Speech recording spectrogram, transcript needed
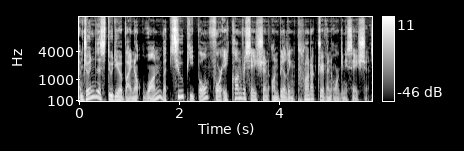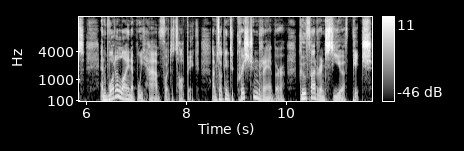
I'm joined in the studio by not one, but two people for a conversation on building product driven organizations. And what a lineup we have for the topic. I'm talking to Christian Reber, co founder and CEO of Pitch,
